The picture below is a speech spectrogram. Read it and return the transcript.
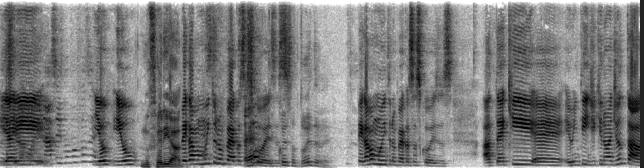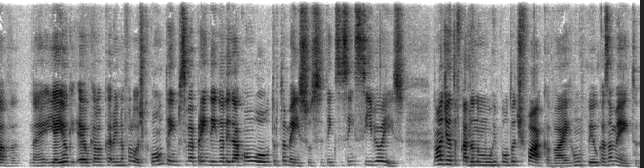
E se aí- não combinar, vocês não vão fazer. E eu, e eu No feriado. pegava muito no pé com essas É, coisas. Que coisa doida, velho. pegava muito no pé com essas coisas. Até que é, eu entendi que não adiantava, né? E aí eu- é o que a Karina falou, acho que com o tempo você vai aprendendo a lidar com o outro também. Isso você tem que ser sensível a isso. Não adianta ficar dando murro em ponta de faca, vai romper o casamento.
